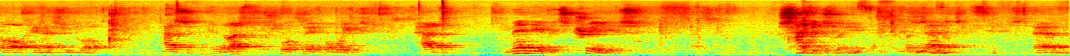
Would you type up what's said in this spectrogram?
park, in Ashton Park, has in the last four, three or four weeks had many of its trees savagely down. Um,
